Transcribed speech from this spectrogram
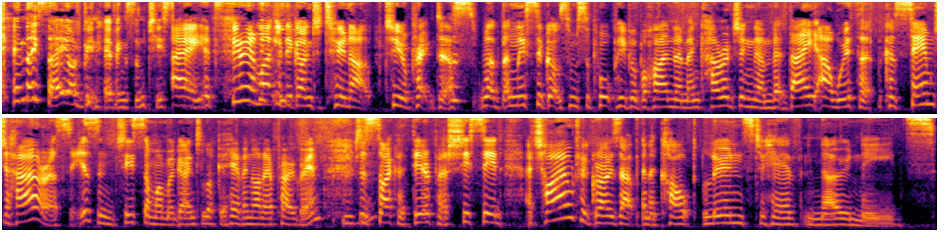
Can they say I've been having some chest pain? Hey, it's very unlikely they're going to turn up to your practice unless they've got some support people behind them encouraging them that they are worth it. Because Sam Jahara says, and she's someone we're going to look at having on our program, she's a mm-hmm. psychotherapist, she said, a child who grows up in a cult learns to have no needs.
